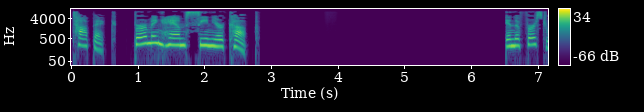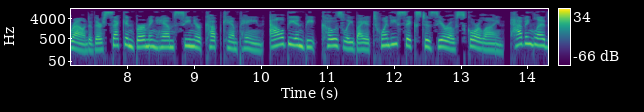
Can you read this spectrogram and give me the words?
Topic. Birmingham Senior Cup In the first round of their second Birmingham Senior Cup campaign, Albion beat Coseley by a 26-0 scoreline, having led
